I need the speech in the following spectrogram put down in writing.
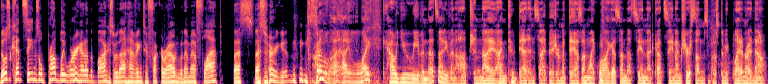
those cutscenes will probably work out of the box without having to fuck around with MF flat. That's that's very good. I, li- I like how you even that's not even an option. I, I'm too dead inside Pedro Mateus. I'm like, well, I guess I'm not seeing that cutscene. I'm sure something's supposed to be playing right now.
